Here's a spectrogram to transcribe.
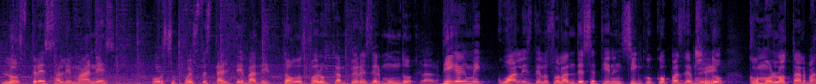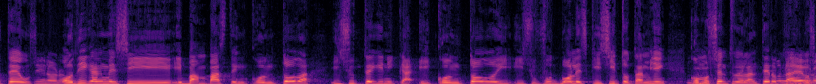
los tres alemanes, por supuesto está el tema de todos fueron campeones del mundo. Claro. Díganme cuáles de los holandeses tienen cinco copas del mundo como Lothar Mateus. Sí, no, no. O díganme si Van Basten con toda y su técnica y con todo y, y su fútbol exquisito también como centro delantero No, tiene los,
